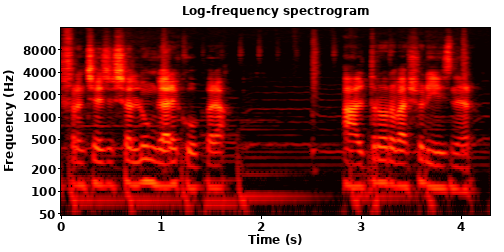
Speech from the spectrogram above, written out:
francese si allunga e recupera. Altro rovescio di Isner.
